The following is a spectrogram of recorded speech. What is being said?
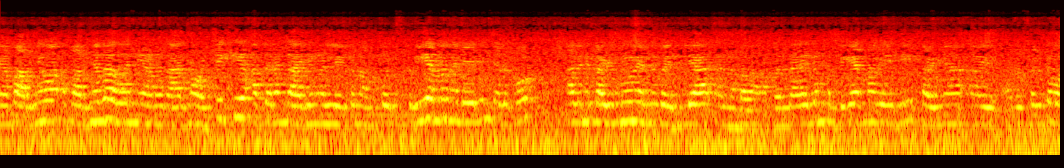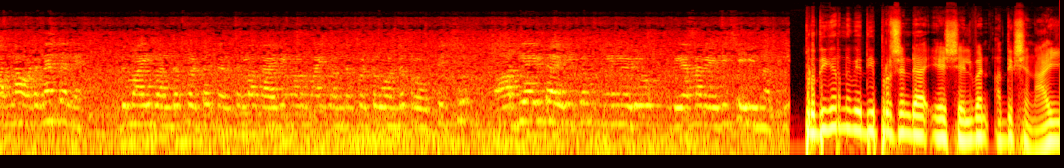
ഞാൻ പറഞ്ഞു പറഞ്ഞത് അത് തന്നെയാണ്. കാരണം ഒറ്റയ്ക്ക് അത്തരം കാര്യങ്ങളിലേക്ക് നമുക്ക് സ്ത്രീ എന്ന നിലയിലും ചിലപ്പോൾ അതിന് കഴിഞ്ഞു എന്ന് വരില്ല എന്നുള്ളതാണ്. അപ്പൊ എന്തായാലും പ്രതികരണ വേദി കഴിഞ്ഞ റിസൾട്ട് വന്ന ഉടനെ തന്നെ ഇതുമായി ബന്ധപ്പെട്ട് തരത്തിലുള്ള കാര്യങ്ങളുമായി ബന്ധപ്പെട്ടുകൊണ്ട് പ്രവർത്തിച്ചു. ആദ്യമായിട്ടായിരിക്കും ഇങ്ങനെയൊരു പ്രതികരണ വേദി ചെയ്യുന്നത്. പ്രതികരണവേദി പ്രസിഡന്റ് എ ശെൽവൻ അധ്യക്ഷനായി.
